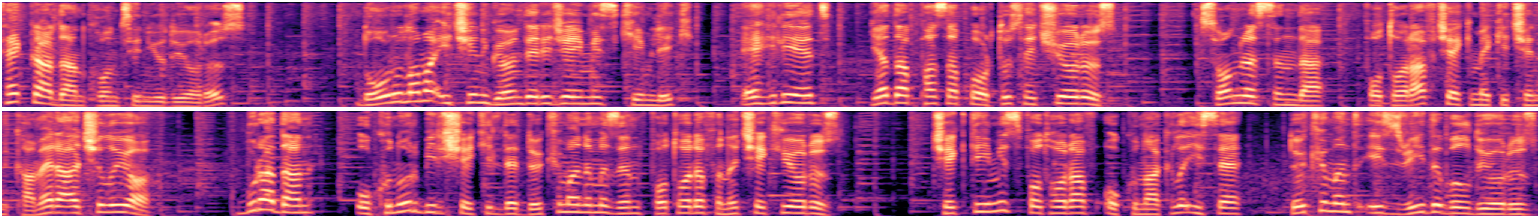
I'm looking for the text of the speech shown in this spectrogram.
Tekrardan Continue diyoruz. Doğrulama için göndereceğimiz kimlik, ehliyet ya da pasaportu seçiyoruz. Sonrasında fotoğraf çekmek için kamera açılıyor. Buradan okunur bir şekilde dokümanımızın fotoğrafını çekiyoruz. Çektiğimiz fotoğraf okunaklı ise Document is readable diyoruz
